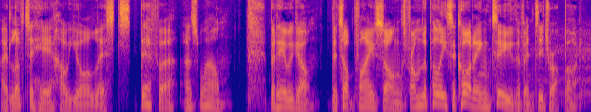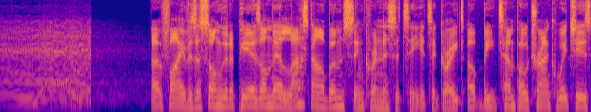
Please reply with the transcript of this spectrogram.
I'd love to hear how your lists differ as well. But here we go the top five songs from the police according to the Vintage Rock Pod. At five is a song that appears on their last album, Synchronicity. It's a great upbeat tempo track, which is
